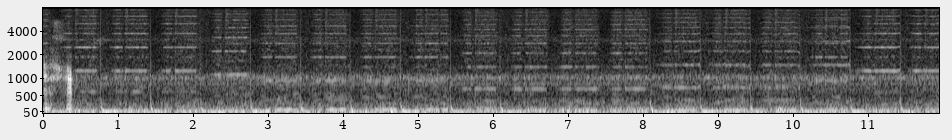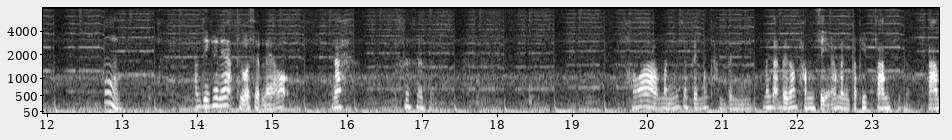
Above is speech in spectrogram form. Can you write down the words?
อะครับอืมจริงแค่นี้ถือว่าเสร็จแล้วนะ ราะว่ามันไม่จำเป็นต้องทำเป็น ไม่จำเป็นต้องทำเสียงให้มันกระพริบตามเสียงตาม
